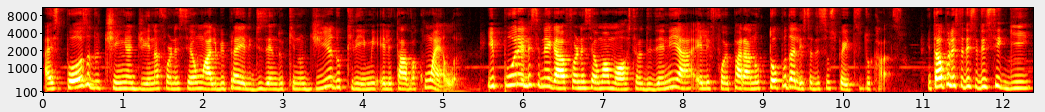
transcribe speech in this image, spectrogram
A esposa do Tim, a Dina, forneceu um álibi para ele, dizendo que no dia do crime ele estava com ela. E por ele se negar a fornecer uma amostra de DNA, ele foi parar no topo da lista de suspeitos do caso. Então a polícia decide seguir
